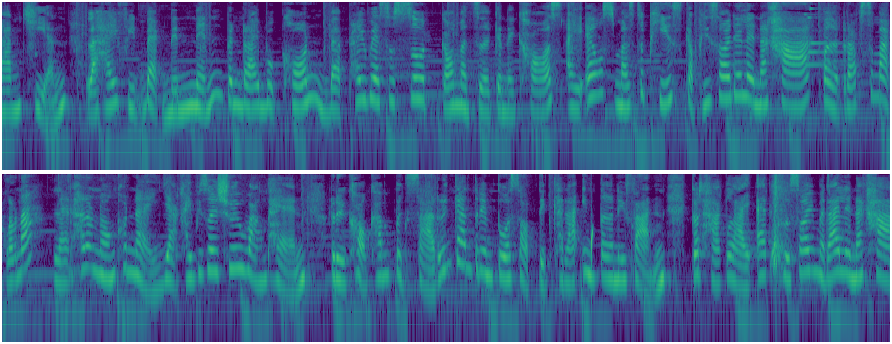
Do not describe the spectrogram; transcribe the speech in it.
งานเขียน และให้ฟีดแบ็กเน้นๆ เป็นรายบุคคล แบบ private สุดๆ ก็มาเจอกันในคอร์ส IELTS Masterpiece กับพี่สร้อยได้เลยนะคะ เปิดรับสมัครแล้วนะ และถ้าน้องๆ คนไหนอยากให้พี่สร้อยช่วยวางแผน หรือขอคำปรึกษาเรื่องการเตรียมตัวสอบติดคณะอินเตอร์ในฝัน ก็ทักไลน์แอดครูสร้อยมาได้เลยนะคะ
